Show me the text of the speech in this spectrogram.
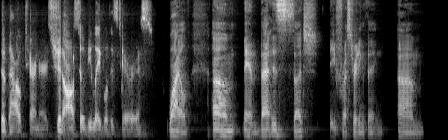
the valve turners should also be labeled as terrorists. Wild. Um, man, that is such a frustrating thing. Um,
